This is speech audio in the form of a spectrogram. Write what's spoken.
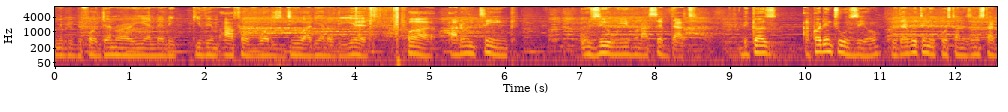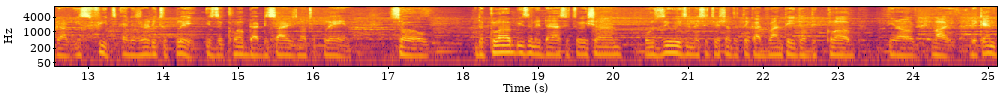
maybe before January and then they give him half of what is due at the end of the year. But I don't think Ozil will even accept that because according to Ozil, with everything he posts on his Instagram, he's fit and is ready to play. It's the club that decides not to play him. So the club is in a dire situation. Ozil is in a situation to take advantage of the club. You know, like they can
